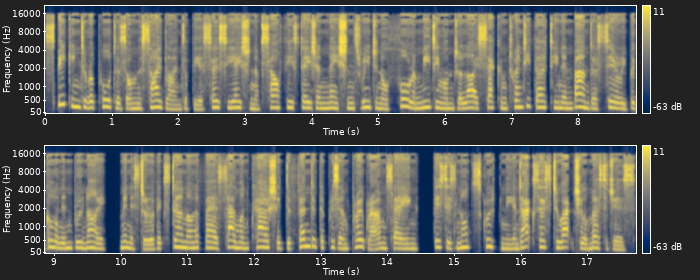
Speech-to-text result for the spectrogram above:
Speaking to reporters on the sidelines of the Association of Southeast Asian Nations Regional Forum meeting on July 2, 2013 in Bandar Seri Begawan in Brunei, Minister of External Affairs Salman Khurshid defended the PRISM program saying, this is not scrutiny and access to actual messages.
